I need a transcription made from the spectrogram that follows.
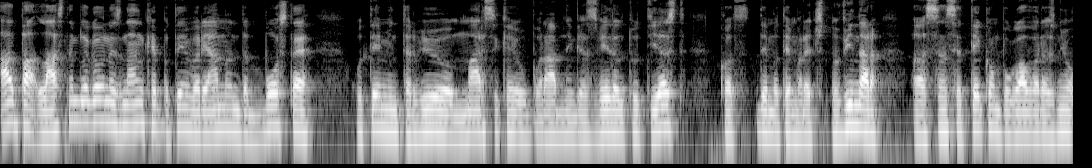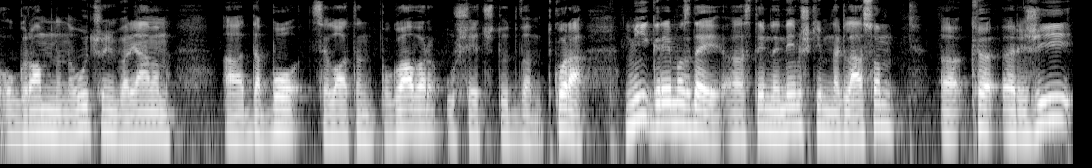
ali pa lastne blagovne znamke, potem verjamem, da boste v tem intervjuju marsikaj uporabnega zvedeli tudi jaz, kot da jim temu rečem novinar. Uh, sem se tekom pogovora z njo ogromno naučil in verjamem, uh, da bo celoten pogovor všeč tudi vam. Tako da, mi gremo zdaj uh, s tem le nemškim naglasom. Eh, k režiji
